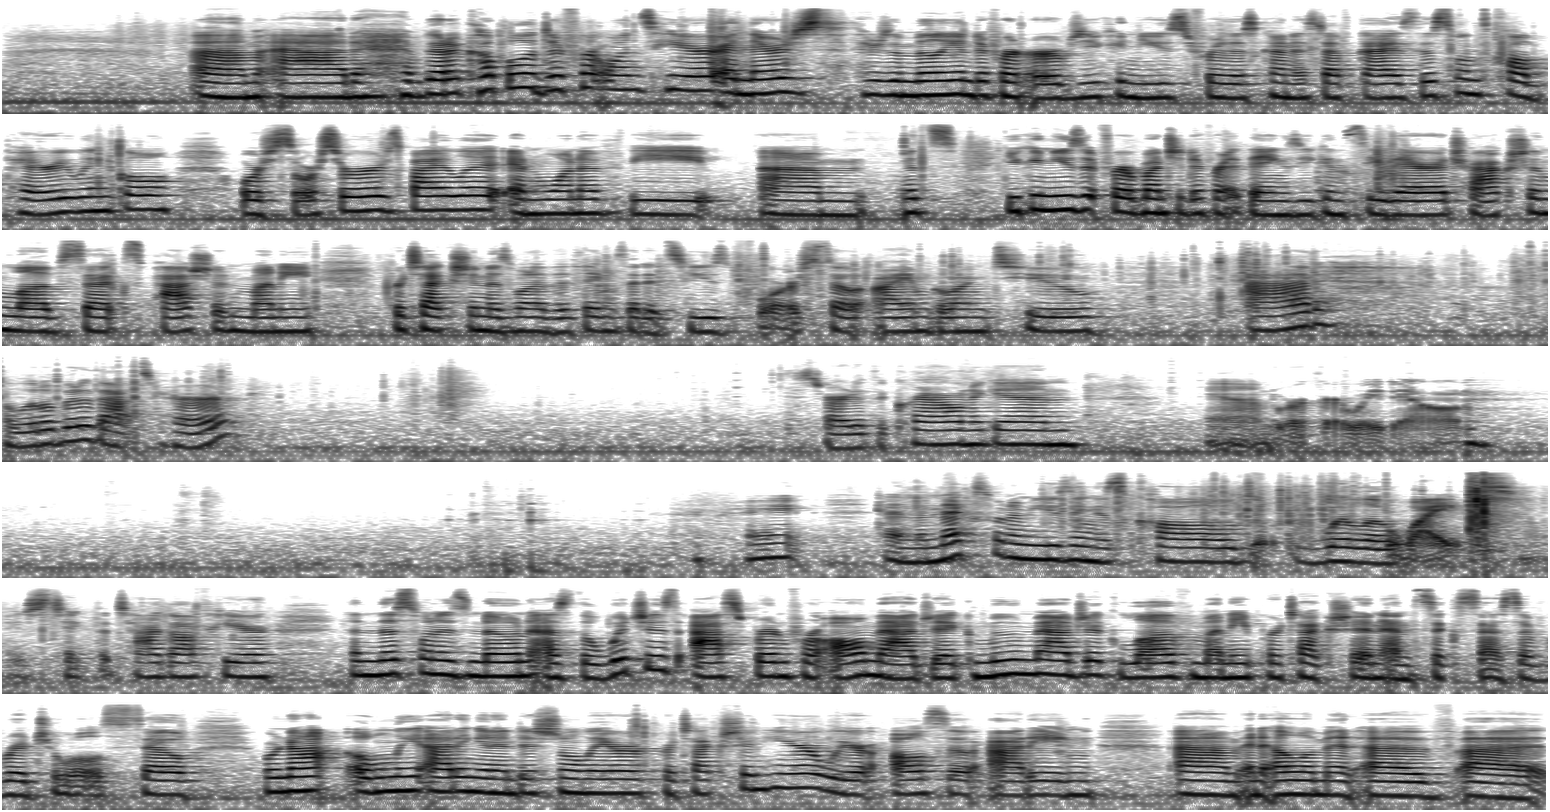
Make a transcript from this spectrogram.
um, add, I've got a couple of different ones here and there's there's a million different herbs you can use for this kind of stuff, guys. This one's called periwinkle or sorcerer's violet and one of the, um, it's you can use it for a bunch of different things. You can see there, attraction, love, sex, passion, money, protection is one of the things that it's used for. So I am going to add a little bit of that to her. Start at the crown again and work our way down. Right? And the next one I'm using is called Willow White. Let me just take the tag off here. And this one is known as the Witch's Aspirin for all magic, moon magic, love, money, protection, and success of rituals. So we're not only adding an additional layer of protection here, we are also adding um, an element of uh,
